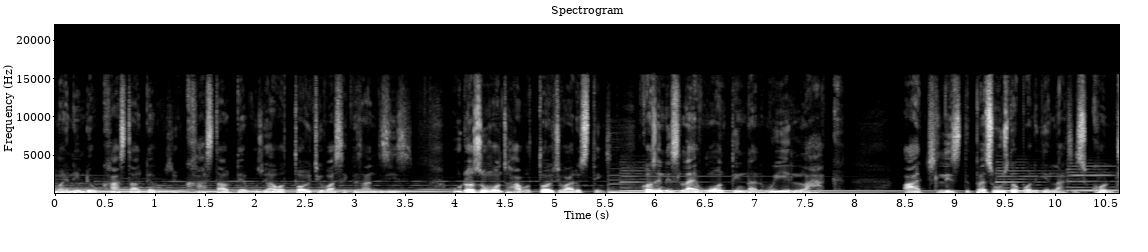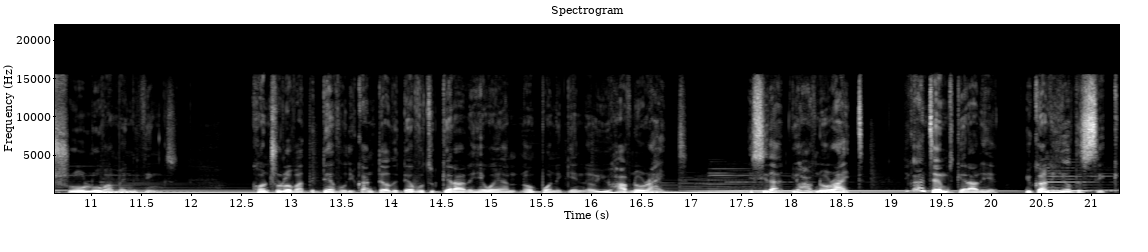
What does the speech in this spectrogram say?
my name, they will cast out devils. You cast out devils, you have authority over sickness and disease. Who doesn't want to have authority over those things? Because in this life, one thing that we lack, at least the person who's not born again lacks, is control over many things control over the devil. You can't tell the devil to get out of here when you're not born again. No, you have no right. You see that? You have no right. Can't tell him to get out of here. You can heal the sick.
